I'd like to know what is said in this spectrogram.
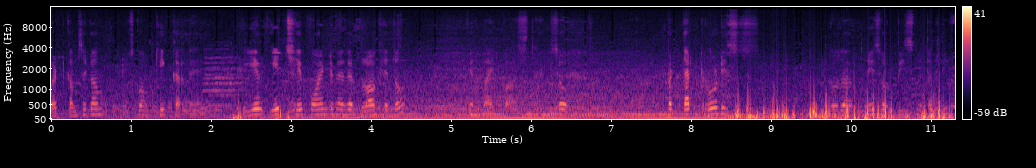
but कम से कम उसको हम ठीक कर दें। तो ये ये छः पॉइंट में अगर ब्लॉक है तो can bypass that so but that road is दो हज़ार उन्नीस और बीस में तकलीफ़।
